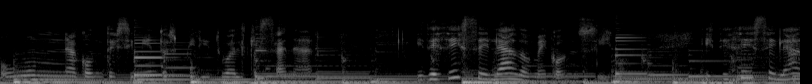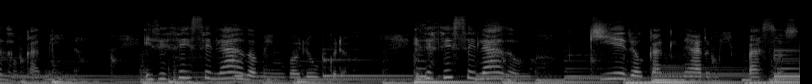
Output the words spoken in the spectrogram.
o un acontecimiento espiritual que sanar. Y desde ese lado me consigo. Y desde ese lado camino. Y desde ese lado me involucro. Y desde ese lado quiero caminar mis pasos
